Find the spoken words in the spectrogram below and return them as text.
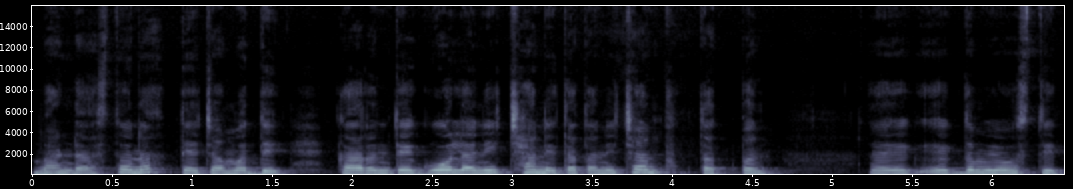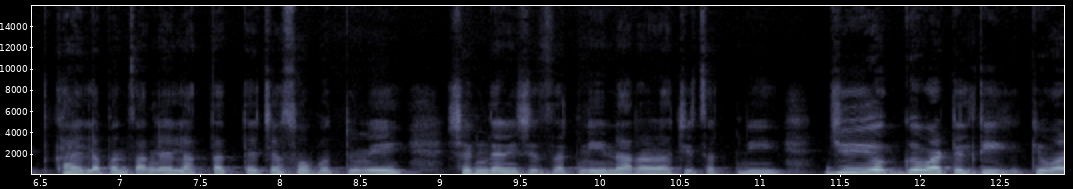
भांडं असतं ना त्याच्यामध्ये. कारण ते गोल आणि छान येतात आणि छान फुगतात पण. एक एकदम व्यवस्थित खायला पण चांगले लागतात. त्याच्यासोबत तुम्ही शेंगदाण्याची चटणी नारळाची चटणी जी योग्य वाटेल ती किंवा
